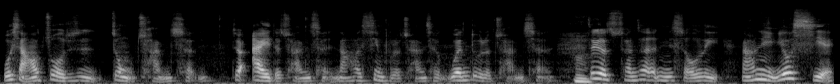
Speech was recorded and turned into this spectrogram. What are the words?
我想要做就是这种传承，就爱的传承，然后幸福的传承，温度的传承。这个传承你手里，然后你又写，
